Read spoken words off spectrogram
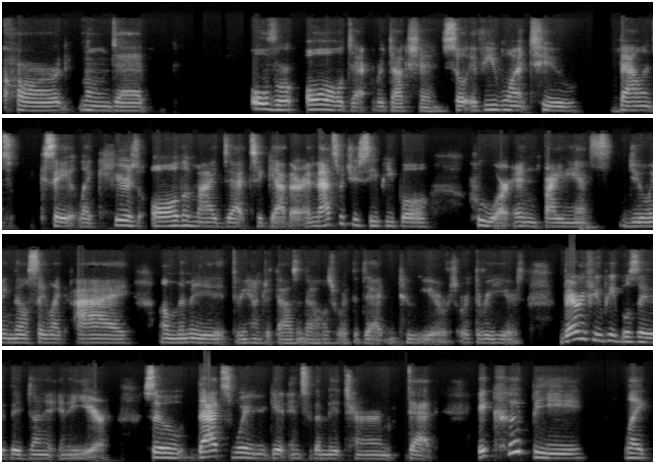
card, loan debt, overall debt reduction. So if you want to balance, say, like, here's all of my debt together. And that's what you see people who are in finance doing, they'll say, like, I eliminated $300,000 worth of debt in two years or three years. Very few people say that they've done it in a year. So that's where you get into the midterm debt. It could be like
